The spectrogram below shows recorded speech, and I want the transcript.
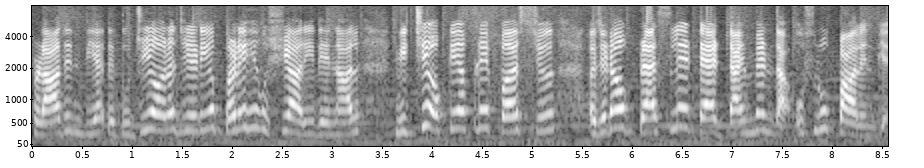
ਫੜਾ ਦਿੰਦੀ ਹੈ ਤੇ ਦੂਜੀ ਔਰਤ ਜਿਹੜੀ ਆ ਬੜੇ ਹੀ ਹੁਸ਼ਿਆਰੀ ਦੇ ਨਾਲ ਨੀਚੇ ਹੋ ਕੇ ਆਪਣੇ ਪਰਸ 'ਚ ਅ, ਜਿਹੜਾ ਉਹ ਬ੍ਰੈਸਲੇਟ ਹੈ ਡਾਇਮੰਡ ਦਾ ਉਸ ਨੂੰ ਪਾ ਲੈਂਦੀ ਹੈ।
